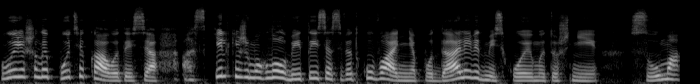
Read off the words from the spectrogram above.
вирішили поцікавитися, а скільки ж могло обійтися святкування подалі від міської метушні. Сума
